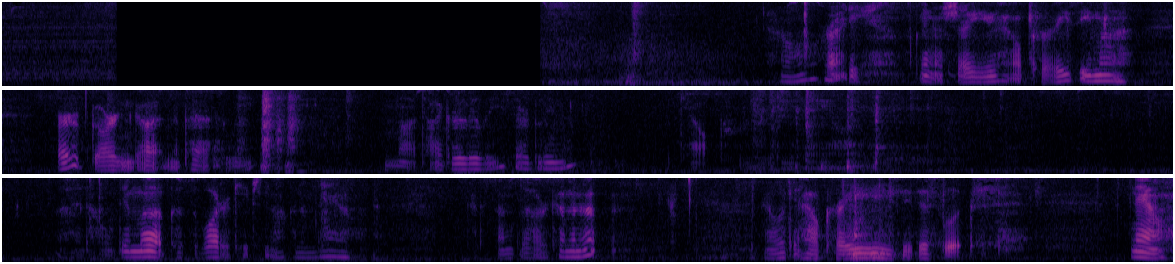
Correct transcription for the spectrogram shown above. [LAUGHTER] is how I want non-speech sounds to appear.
Alrighty, I'm going to show you how crazy my herb garden got in the past week. My tiger lilies are blooming. Them up because the water keeps knocking them down. Got a sunflower coming up. Now look at how crazy this looks. Now,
